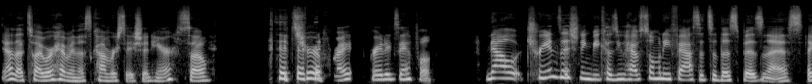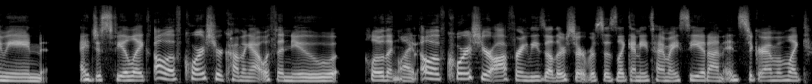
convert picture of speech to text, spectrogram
Yeah, that's why we're having this conversation here. So it's true, right? Great example. Now, transitioning because you have so many facets of this business. I mean, I just feel like, oh, of course you're coming out with a new clothing line. Oh, of course you're offering these other services. Like anytime I see it on Instagram, I'm like,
